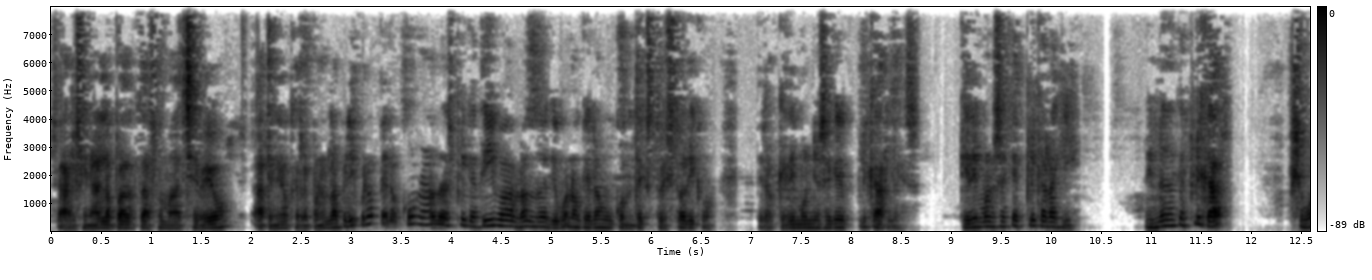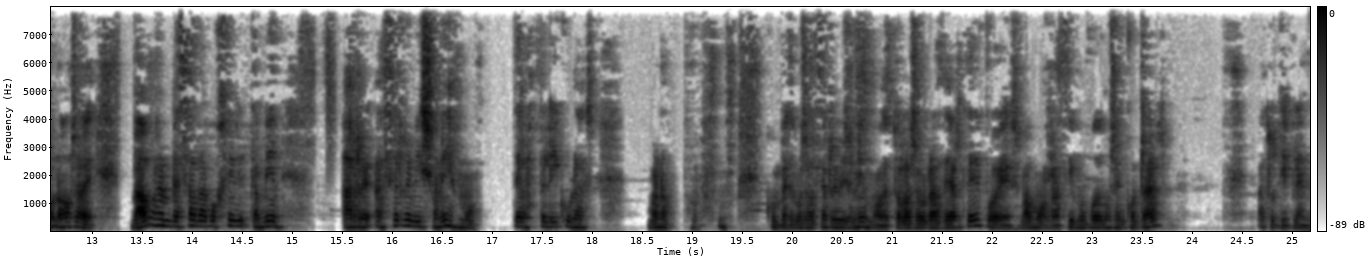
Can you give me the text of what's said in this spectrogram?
O sea, al final la plataforma HBO ha tenido que reponer la película, pero con una nota explicativa, hablando de que, bueno, que era un contexto histórico. Pero, ¿qué demonios hay que explicarles? ¿Qué demonios hay que explicar aquí? No hay nada que explicar. Bueno, vamos a ver. Vamos a empezar a coger también, a, re- hacer revisionismo de las películas. Bueno, pues, empecemos a hacer revisionismo de todas las obras de arte, pues vamos, racismo podemos encontrar a tutiplén.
